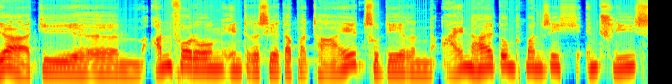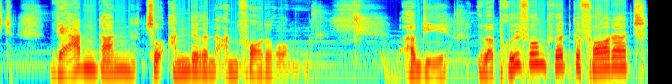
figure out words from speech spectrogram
Ja, die ähm, Anforderungen interessierter Partei, zu deren Einhaltung man sich entschließt, werden dann zu anderen Anforderungen. Ähm, die Überprüfung wird gefordert,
